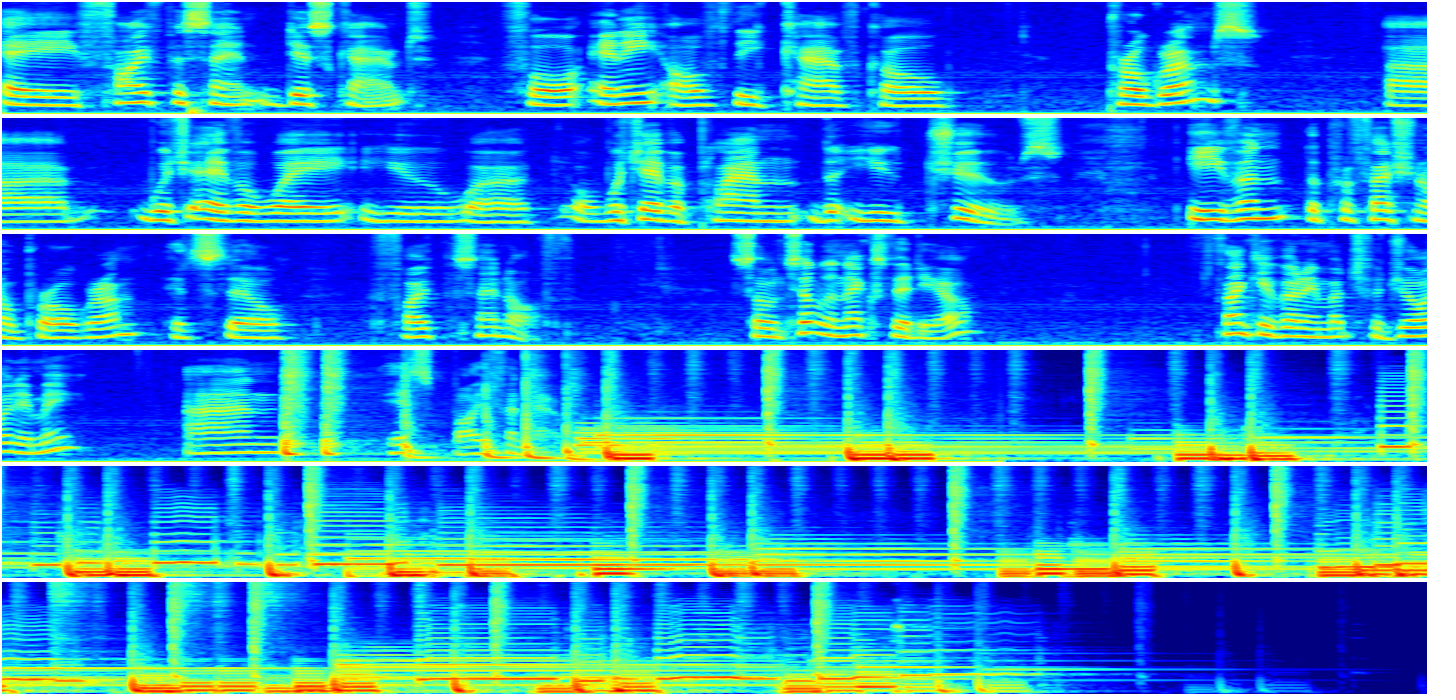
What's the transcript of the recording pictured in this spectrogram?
a 5% discount for any of the Carveco programs. Uh, whichever way you uh, or whichever plan that you choose even the professional program it's still 5% off. So until the next video thank you very much for joining me and it's bye for now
